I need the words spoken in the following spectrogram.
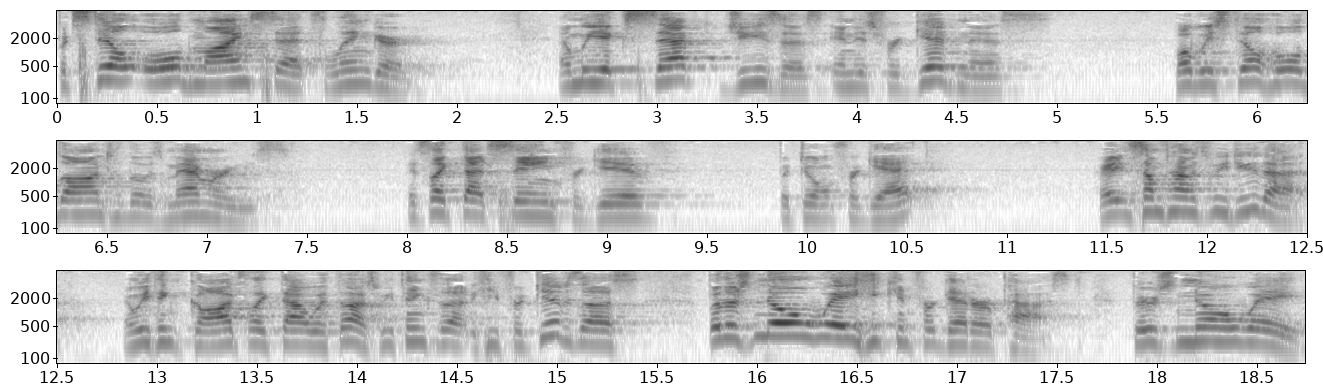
But still, old mindsets linger. And we accept Jesus in his forgiveness, but we still hold on to those memories. It's like that saying, forgive, but don't forget. Right? And sometimes we do that. And we think God's like that with us. We think that He forgives us, but there's no way He can forget our past. There's no way.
